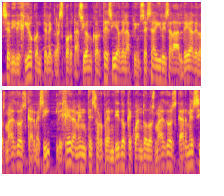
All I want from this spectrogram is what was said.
se dirigió con teletransportación cortesía de la princesa Iris a la aldea de los magos carmesí, ligeramente sorprendido que cuando los magos carmesí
